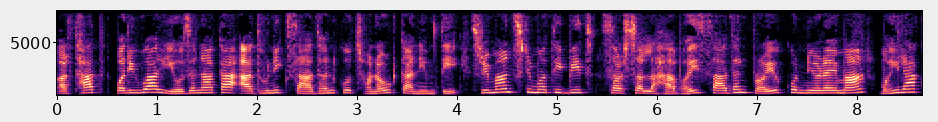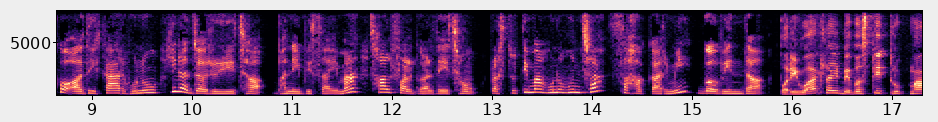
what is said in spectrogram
अर्थात परिवार योजनाका आधुनिक साधनको छनौटका निम्ति श्रीमान श्रीमती बीच सरसल्लाह भई साधन प्रयोगको निर्णयमा महिलाको अधिकार हुनु किन जरुरी छ भन्ने विषयमा छलफल गर्दैछौ। प्रस्तुतिमा हुनुहुन्छ सहकर्मी गोविन्द। परिवारलाई व्यवस्थित रूपमा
